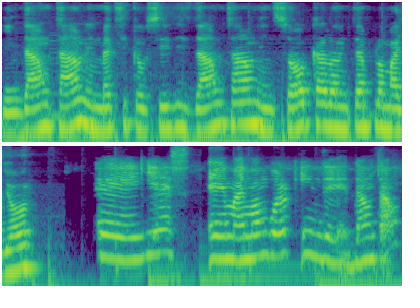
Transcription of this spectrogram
in downtown in Mexico City's downtown in Zócalo in Templo Mayor? Uh, yes, uh, my mom worked in the downtown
